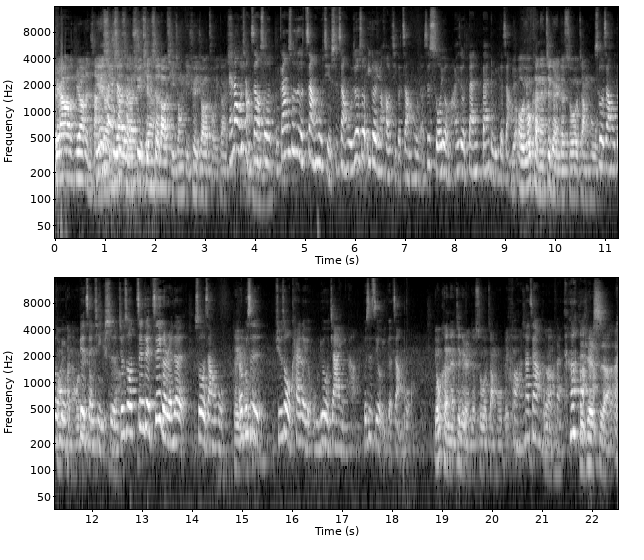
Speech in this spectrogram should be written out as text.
不要不要很长，因为时间程序牵涉到其中，的确就要走一段时间。哎，那我想知道说，你刚刚说这个账户解释账户，就是说一个人有好几个账户呢？是所有吗？还是有单单独一个账户？哦，有可能这个人的所有账户，所有账户都会变成警示，就是说针对这个人的所有账户，而不是比如说我开了有五六家银行，不是只有一个账户。有可能这个人的所有账户被哇。那这样很麻烦。嗯、的确是啊，哎，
